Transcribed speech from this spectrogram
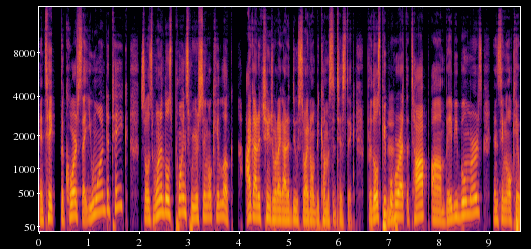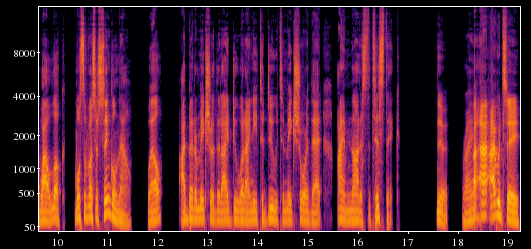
and take the course that you wanted to take. So it's one of those points where you're saying, okay, look, I got to change what I got to do so I don't become a statistic. For those people Yeah. who are at the top, um, baby boomers, and saying, okay, wow, look, most of us are single now. Well, I better make sure that I do what I need to do to make sure that I am not a statistic. Yeah. Right. I, I I would say,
